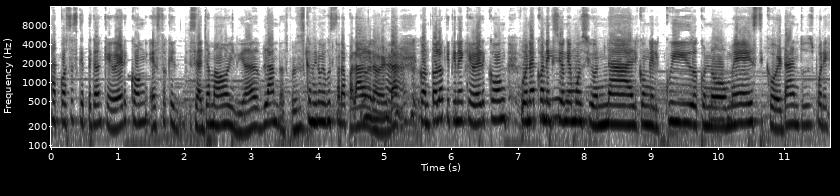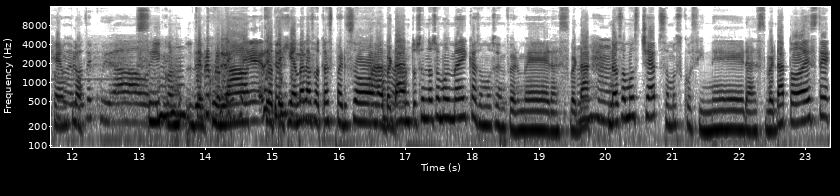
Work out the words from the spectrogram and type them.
a cosas que tengan que ver con esto que se ha llamado habilidades blandas, por eso es que a mí no me gusta la palabra, ¿verdad? Con todo lo que tiene que ver con una conexión emocional, con el cuido, con lo doméstico, ¿verdad? Entonces, por ejemplo, Más de cuidado. Sí, con del cuidado, proteger. protegiendo a las otras personas, Ajá. ¿verdad? Entonces no somos médicas, somos enfermeras, ¿verdad? No somos chefs, somos cocineras, ¿verdad? Todo este,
